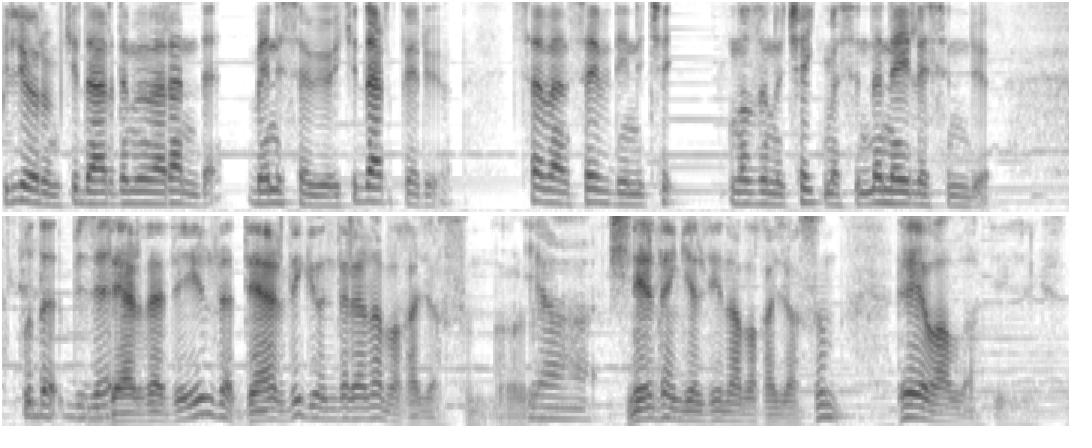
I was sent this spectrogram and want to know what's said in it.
Biliyorum ki derdimi veren de beni seviyor ki dert veriyor. Seven sevdiğini çek, nazını çekmesin de neylesin diyor. Bu da bize Derde değil de derdi gönderene bakacaksın orada. ya işte Nereden geldiğine bakacaksın. Eyvallah diyeceksin.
